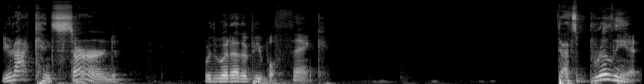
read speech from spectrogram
you're not concerned with what other people think. That's brilliant.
